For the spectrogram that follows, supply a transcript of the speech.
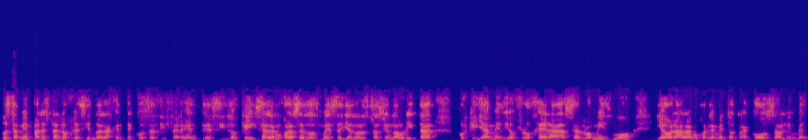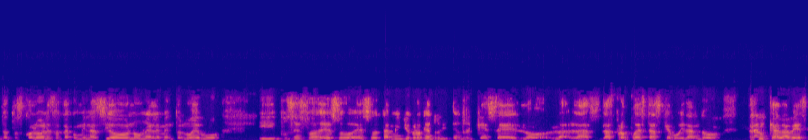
pues también para estar ofreciendo a la gente cosas diferentes. Y lo que hice a lo mejor hace dos meses ya no lo estoy haciendo ahorita, porque ya me dio flojera hacer lo mismo, y ahora a lo mejor le meto otra cosa, o le invento otros colores, otra combinación, o un elemento nuevo y pues eso, eso, eso también yo creo que enriquece las, las, propuestas que voy dando cada vez,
